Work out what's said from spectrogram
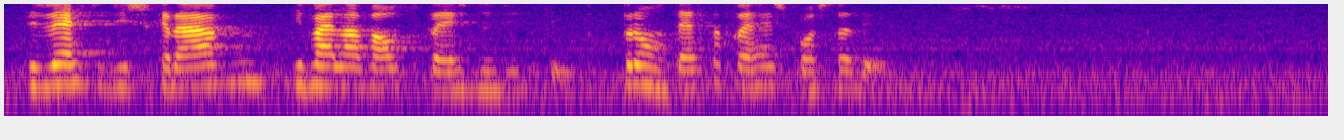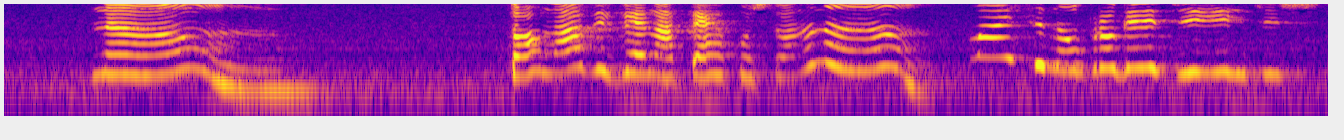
se veste de escravo e vai lavar os pés dos discípulos. Pronto, essa foi a resposta dele. Não. Tornar a viver na terra costuma, não. Mas se não progredirdes,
